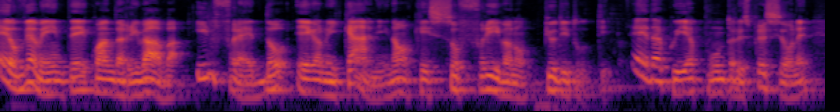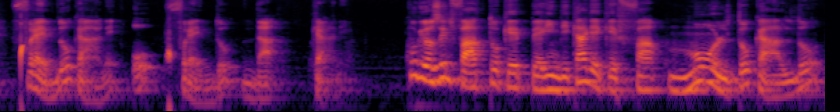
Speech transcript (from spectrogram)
E ovviamente quando arrivava il freddo erano i cani no? che soffrivano più di tutti. E da qui appunto l'espressione freddo cane o freddo da cani. Curioso il fatto che per indicare che fa molto caldo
